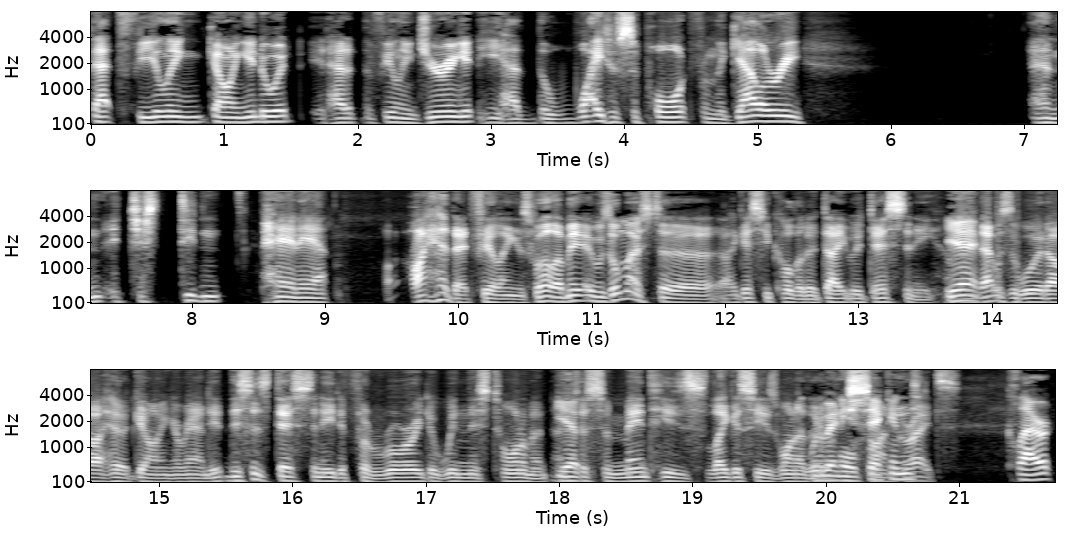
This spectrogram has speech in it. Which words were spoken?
that feeling going into it. It had the feeling during it. He had the weight of support from the gallery, and it just didn't pan out. I had that feeling as well. I mean, it was almost a, I guess you call it a date with destiny. I Yeah. mean, that was the word I heard going around. It. This is destiny to, for Rory to win this tournament and Yep. to cement his legacy as one of the Would have been his all-time second greats. claret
